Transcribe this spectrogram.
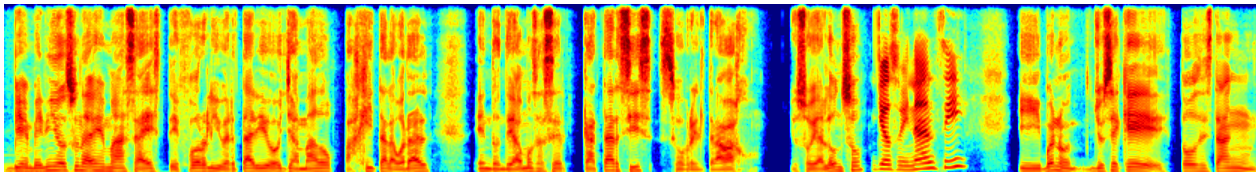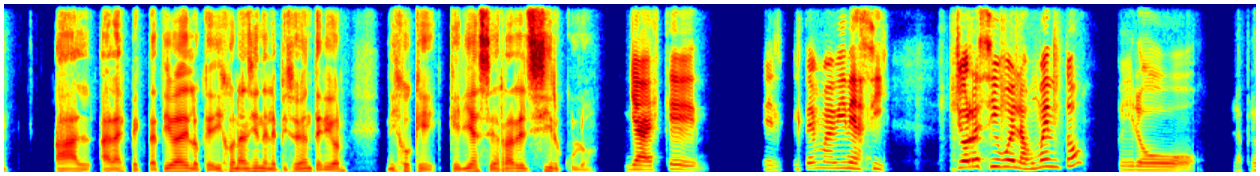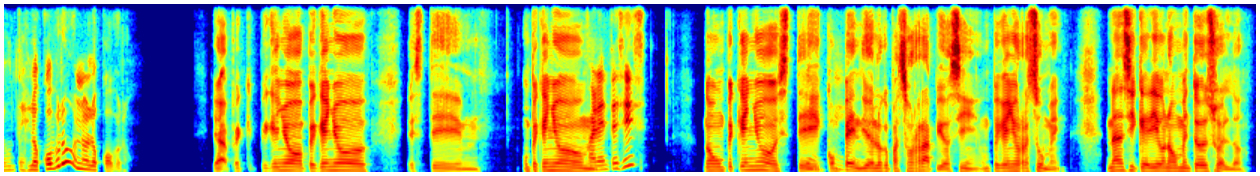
Bienvenidos una vez más a este foro libertario llamado Pajita Laboral, en donde vamos a hacer catarsis sobre el trabajo. Yo soy Alonso Yo soy Nancy. Y bueno, yo sé que todos están al- a la expectativa de lo que dijo Nancy en el episodio anterior. Dijo que quería cerrar el círculo. Ya, es que el, el tema viene así. Yo recibo el aumento, pero la pregunta es, ¿lo cobro o no lo cobro? Ya, pe- pequeño, pequeño, este, un pequeño, Paréntesis. no, un pequeño, este, Sí, sí. compendio de lo que pasó rápido, así, un pequeño resumen. Nancy quería un aumento de sueldo.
